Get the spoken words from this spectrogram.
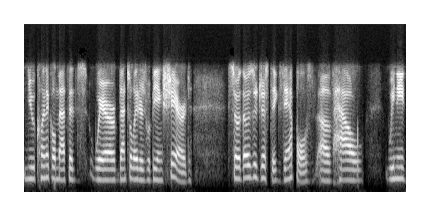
new clinical methods where ventilators were being shared. So those are just examples of how we need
